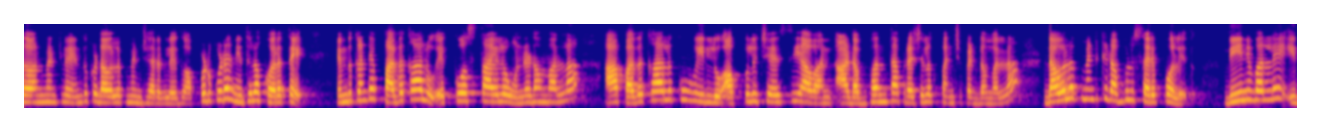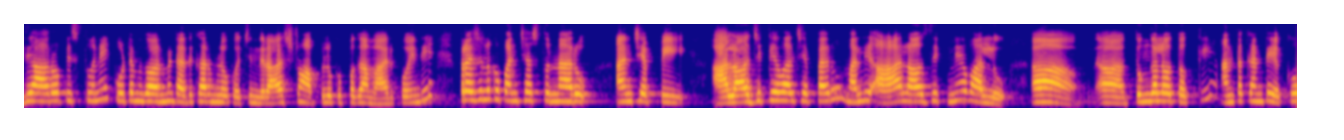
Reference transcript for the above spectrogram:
గవర్నమెంట్లో ఎందుకు డెవలప్మెంట్ జరగలేదు? అప్పుడు కూడా నిధుల కొరతే. ఎందుకంటే పథకాలు ఎక్కువ స్థాయిలో ఉండడం వల్ల ఆ పథకాలకు వీళ్ళు అప్పులు చేసి ఆ డబ్బంతా ప్రజలకు పంచిపెట్టడం వల్ల డెవలప్మెంట్కి డబ్బులు సరిపోలేదు. దీనివల్లే ఇది ఆరోపిస్తూనే కూటమి గవర్నమెంట్ అధికారంలోకి వచ్చింది. రాష్ట్రం అప్పులు కుప్పగా మారిపోయింది. ప్రజలకు పనిచేస్తున్నారు అని చెప్పి ఆ లాజిక్కే వాళ్ళు చెప్పారు. మళ్ళీ ఆ లాజిక్నే వాళ్ళు తుంగలో తొక్కి అంతకంటే ఎక్కువ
